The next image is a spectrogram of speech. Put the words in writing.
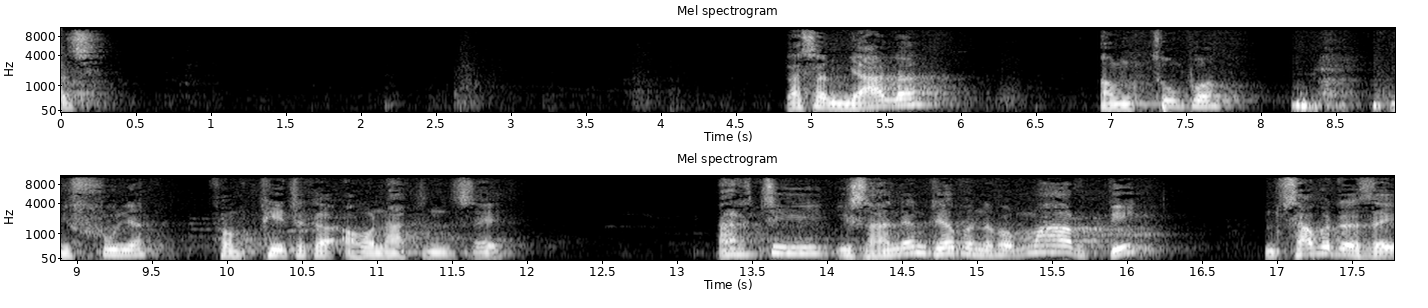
azy. Lasa miala amin'ny Tompo ny fony fa mipetraka ao anatin'izay. Ary tsy izany ihany ry havana fa maro be ny zavatra izay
